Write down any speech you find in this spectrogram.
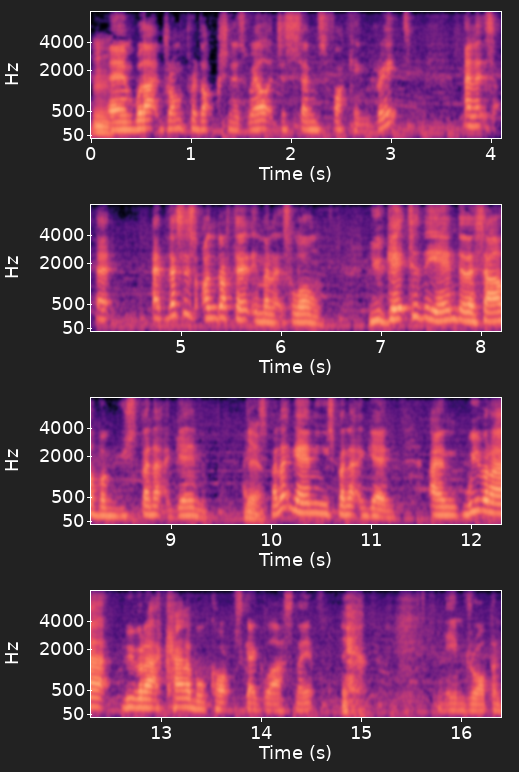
um, with that drum production as well. It just sounds fucking great. And it's it, it, this is under thirty minutes long. You get to the end of this album, you spin it again, and Yeah. you spin it again, and you spin it again. And we were at we were at a Cannibal Corpse gig last night name dropping.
